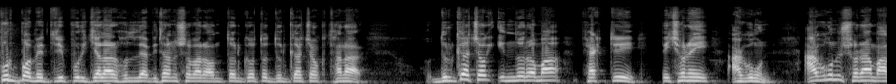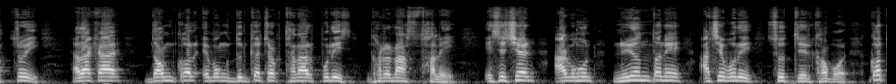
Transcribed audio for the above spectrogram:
পূর্ব মেদিনীপুর জেলার হলদিয়া বিধানসভার অন্তর্গত দুর্গাচক থানার দুর্গাচক ইন্দোরমা ফ্যাক্টরি পেছনেই আগুন। আগুন শোনা মাত্রই এলাকায় দমকল এবং দুর্গাচক থানার পুলিশ ঘটনাস্থলে এসেছেন। আগুন নিয়ন্ত্রণে আছে বলে সূত্রের খবর। গত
